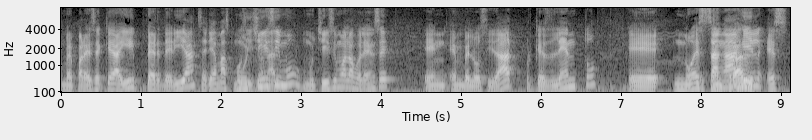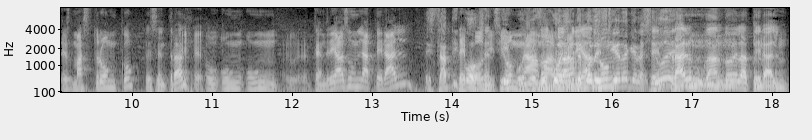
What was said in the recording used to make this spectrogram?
Me parece que ahí perdería Sería más muchísimo, muchísimo a la Juelense en, en velocidad porque es lento, eh, no es, Es tan central. ágil, es, es más tronco. Es central. Eh, un, un- tendrías un lateral Estático. de posición, nada un más, volante Tendrías por la un izquierda que le ayude. Central jugando de lateral.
